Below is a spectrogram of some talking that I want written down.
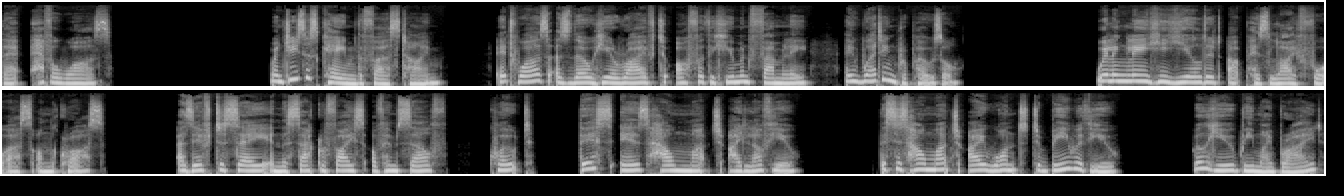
there ever was. When Jesus came the first time, it was as though he arrived to offer the human family a wedding proposal. Willingly, he yielded up his life for us on the cross, as if to say in the sacrifice of himself, quote, this is how much I love you. This is how much I want to be with you. Will you be my bride?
